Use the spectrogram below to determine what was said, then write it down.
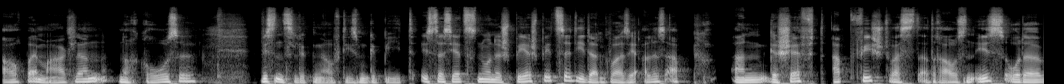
auch bei Maklern noch große Wissenslücken auf diesem Gebiet. Ist das jetzt nur eine Speerspitze, die dann quasi alles ab an Geschäft abfischt, was da draußen ist? Oder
